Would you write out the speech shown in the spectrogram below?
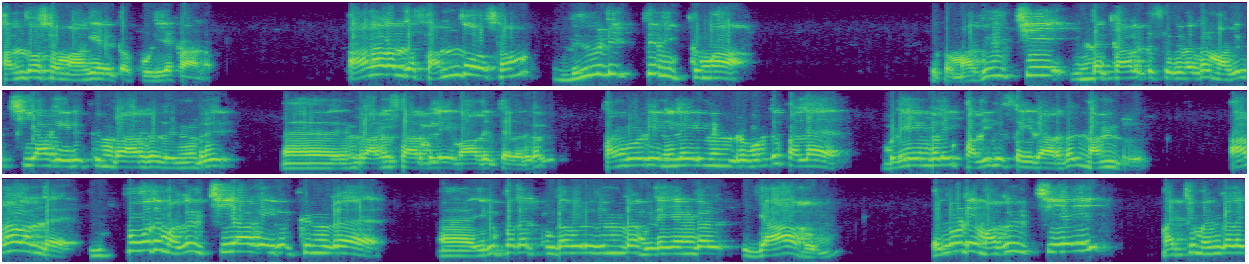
சந்தோஷமாக இருக்கக்கூடிய காலம். ஆனால் அந்த சந்தோஷம் நீடித்து நிற்குமா? இப்ப மகிழ்ச்சி இந்த காலத்து சிறுவர்கள் மகிழ்ச்சியாக இருக்கின்றார்கள் என்று என்று அணி சார்பிலே வாதித்தவர்கள் தங்களுடைய நிலையில் நின்று கொண்டு பல விடயங்களை பதிவு செய்தார்கள் நன்று. ஆனால் அந்த இப்போது மகிழ்ச்சியாக இருக்கின்ற இருப்பதற்கு உதவுகின்ற விடயங்கள் யாவும் எங்களுடைய மகிழ்ச்சியை மற்றும் எங்களை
